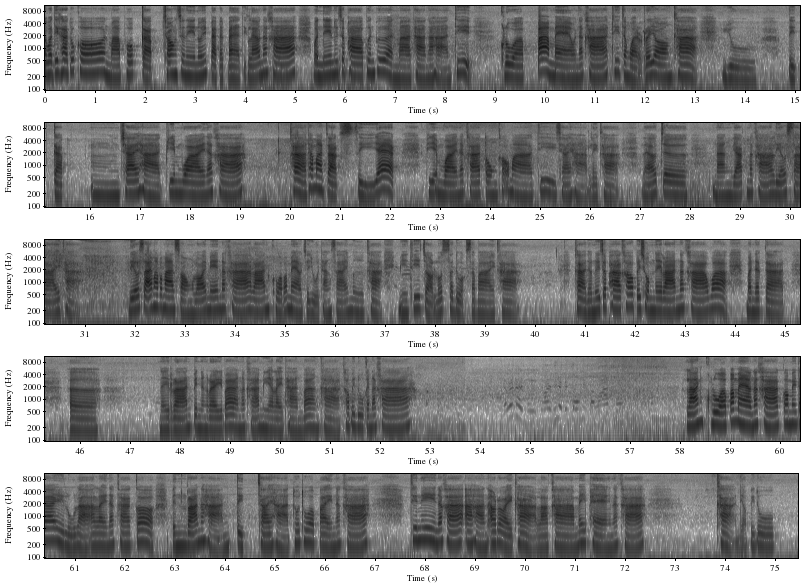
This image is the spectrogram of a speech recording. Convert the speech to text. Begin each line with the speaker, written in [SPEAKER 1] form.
[SPEAKER 1] สวัสดีค่ะทุกคนมาพบกับช่องชนีนุ้ย 888 อีกแล้วนะคะ วันนี้นุ้ยจะพาเพื่อนๆมาทานอาหารที่ครัวป้าแมวนะคะ ที่จังหวัดระยองค่ะ อยู่ติดกับชายหาดพิมวายนะคะ ค่ะถ้ามาจากสี่แยก PMY นะคะ ตรงเข้ามาที่ชายหาดเลยค่ะ แล้วเจอ นางยักษ์นะคะเลี้ยวซ้ายค่ะเลี้ยวซ้ายมาประมาณ 200 เมตรนะคะ ร้านครัวป้าแมวจะอยู่ทางซ้ายมือค่ะ มีที่จอดรถสะดวกสบายค่ะ ค่ะ เดี๋ยวนุ้ยจะพาเข้าไปชมในร้านนะคะว่าบรรยากาศในร้านเป็นอย่างไรบ้างนะคะ มีอะไรทานบ้างค่ะ เข้าไปดูกันนะคะ ร้านครัวป้าแมวนะคะก็ไม่ได้หรูหราอะไรนะคะ ก็เป็นร้านอาหารติดชายหาดทั่ว ๆ ไปนะคะ ที่นี่นะคะอาหารอร่อยค่ะ ราคาไม่แพงนะคะ ค่ะ เดี๋ยวไปดู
